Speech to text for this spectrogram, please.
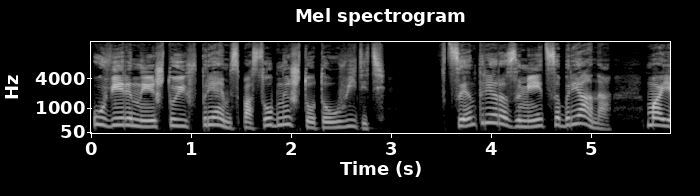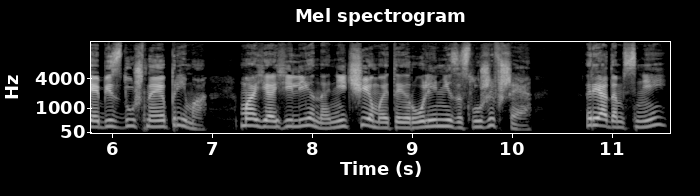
уверенные, что и впрямь способны что-то увидеть. В центре, разумеется, Бриана, моя бездушная прима — Моя Елена, ничем этой роли не заслужившая. Рядом с ней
